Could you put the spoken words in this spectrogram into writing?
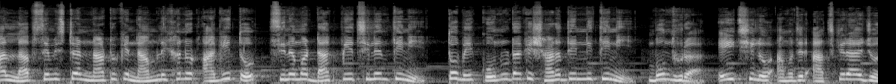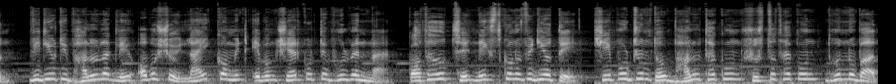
আর লাভ সেমিস্টার নাটকে নাম লেখানোর আগে তো সিনেমার ডাক পেয়েছিলেন তিনি। তবে কোনো ডাকে সাড়া দেননি তিনি। বন্ধুরা, এই ছিল আমাদের আজকের আয়োজন। ভিডিওটি ভালো লাগলে অবশ্যই লাইক, কমেন্ট এবং শেয়ার করতে ভুলবেন না। কথা হচ্ছে নেক্সট কোনো ভিডিওতে। সে পর্যন্ত ভালো থাকুন, সুস্থ থাকুন। ধন্যবাদ।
